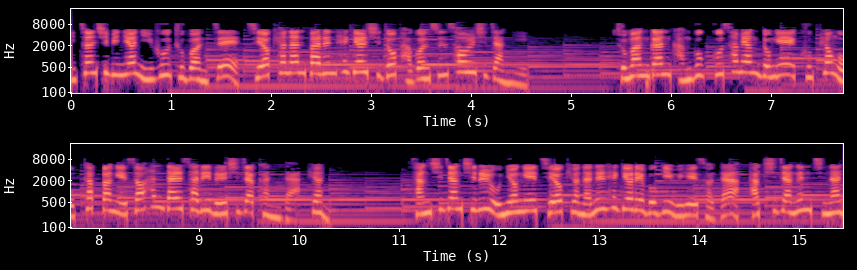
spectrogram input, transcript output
2012년 이후 두 번째 지역 현안 빠른 해결 시도 박원순 서울시장이 조만간 강북구 삼양동의 구평 옥탑방에서 한 달 살이를 시작한다. 현. 장 시장실을 운영해 지역 현안을 해결해보기 위해서다. 박 시장은 지난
